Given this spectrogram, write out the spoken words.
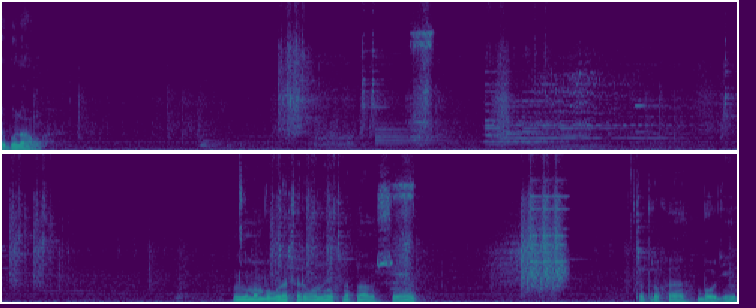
Trochę bolało. Nie mam w ogóle czerwonych na planszy. To trochę boli.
